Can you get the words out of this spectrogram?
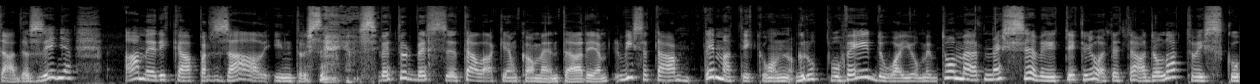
tāda ziņa, Amerikā par zāli interesējas, bet tur bez tālākiem komentāriem. Visa tā tematika un grupu veidojumi tomēr nes sevī tik ļoti tādu latvisku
